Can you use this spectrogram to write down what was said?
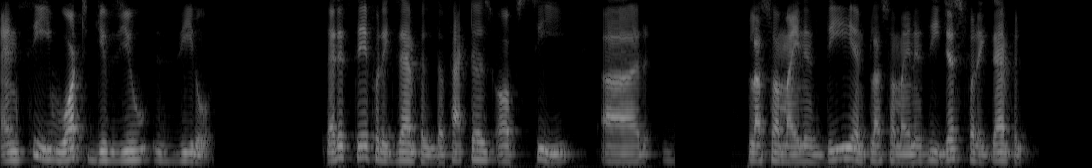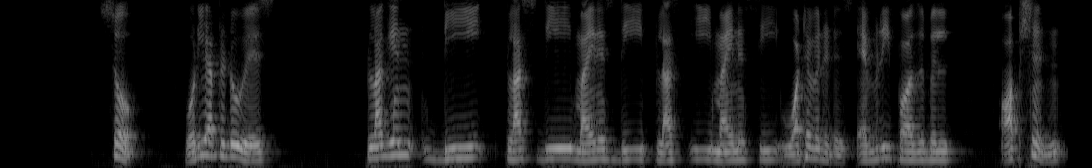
and see what gives you 0. That is, say for example, the factors of C are plus or minus D and plus or minus E, just for example. So, what you have to do is plug in d plus d minus d plus e minus c, whatever it is, every possible option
